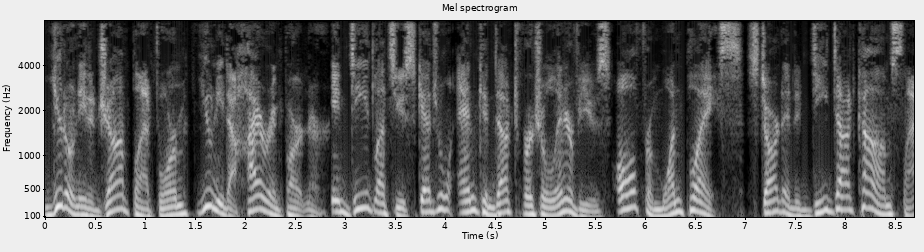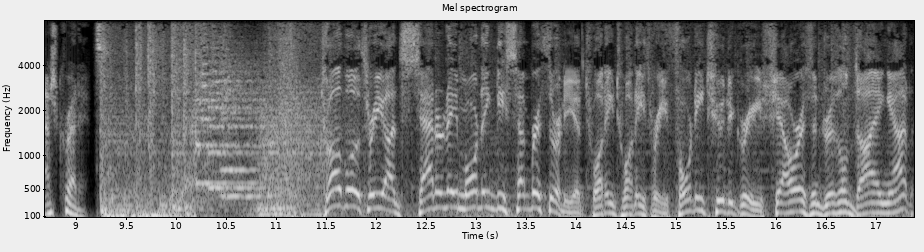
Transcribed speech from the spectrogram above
You don't need a job platform, you need a hiring partner. Indeed lets you schedule and conduct virtual interviews all from one place. Start at Indeed.com slash credits. 1203 on Saturday morning, December 30th, 2023. 42 degrees, showers and drizzle dying out,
